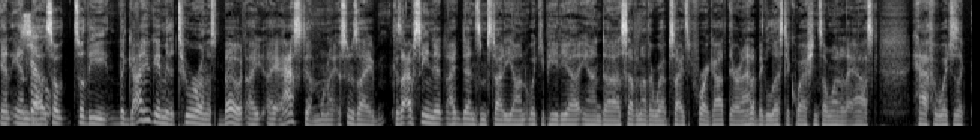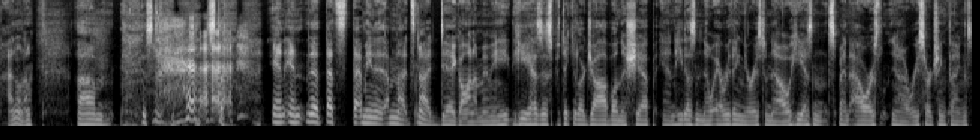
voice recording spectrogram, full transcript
And and so, uh, so so the the guy who gave me the tour on this boat, I, I asked him when I as soon as I because I've seen it, I'd done some study on Wikipedia and uh, seven other websites before I got there, and I had a big list of questions I wanted to ask, half of which is like I don't know. Um, st- st- and and that, that's that, I mean I'm not it's not a dig on him. I mean he, he has this particular job on the ship and he doesn't know everything there is to know. He hasn't spent hours you know researching things.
